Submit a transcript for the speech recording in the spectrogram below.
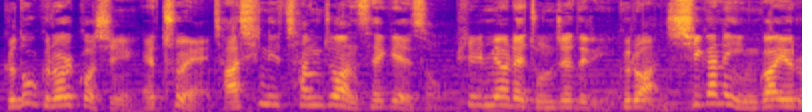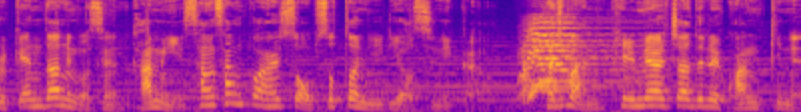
그도 그럴 것이 애초에 자신이 창조한 세계에서 필멸의 존재들이 그러한 시간의 인과율을 깬다는 것은 감히 상상도 할 수 없었던 일이었으니까요. 하지만 필멸자들의 광기는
